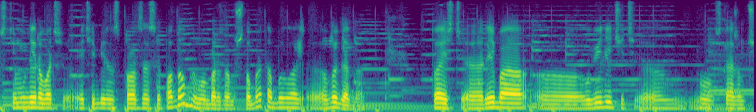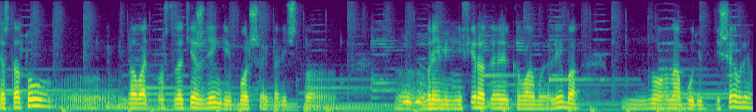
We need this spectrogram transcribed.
стимулировать, эти бизнес-процессы, подобным образом, чтобы это было э, выгодно. То есть э, либо э, увеличить, э, ну, скажем, частоту, э, давать просто за те же деньги большее количество э, времени эфира для рекламы, либо ну, она будет дешевле.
